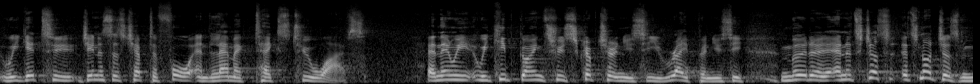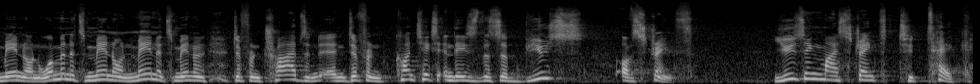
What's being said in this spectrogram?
we get to Genesis chapter 4, and Lamech takes two wives. And then we, we keep going through scripture and you see rape and you see murder. And it's just it's not just men on women, it's men on men, it's men on different tribes and, and different contexts. And there's this abuse of strength. Using my strength to take.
